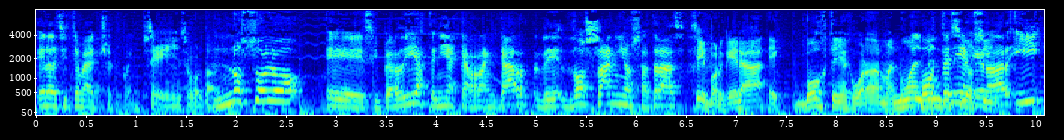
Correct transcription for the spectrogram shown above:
era el sistema de checkpoints. Sí, insoportable. No solo eh, si perdías tenías que arrancar de dos años atrás, Sí, porque era, eh, vos tenías que guardar Vos manualmente sí tenías o que sí. grabar y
